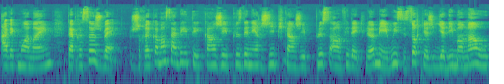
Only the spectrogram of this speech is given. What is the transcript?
avec moi-même. Puis après ça, je, ben, je recommence à dater quand j'ai plus d'énergie puis quand j'ai plus envie d'être là. Mais oui, c'est sûr qu'il y a des moments où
